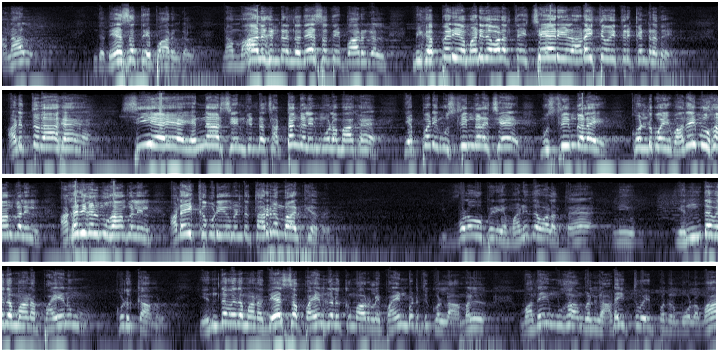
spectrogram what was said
ஆனால் இந்த தேசத்தை பாருங்கள் நாம் வாழுகின்ற இந்த தேசத்தை பாருங்கள் மிகப்பெரிய மனித வளத்தை சேரியில் அடைத்து வைத்திருக்கின்றது. அடுத்ததாக சிஏஏ என்ஆர்சி என்கின்ற சட்டங்களின் மூலமாக எப்படி முஸ்லிம்களை சே முஸ்லிம்களை கொண்டு போய் வதை முகாம்களில் அகதிகள் முகாம்களில் அடைக்க முடியும் என்று தருணம் பார்க்கிறது. இவ்வளவு பெரிய மனித வளத்தை நீ எந்த விதமான பயனும் கொடுக்காமல் எந்த விதமான தேச பயன்களுக்கும் அவர்களை பயன்படுத்திக் கொள்ளாமல் வதை முகாம்களில் அடைத்து வைப்பதன் மூலமா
